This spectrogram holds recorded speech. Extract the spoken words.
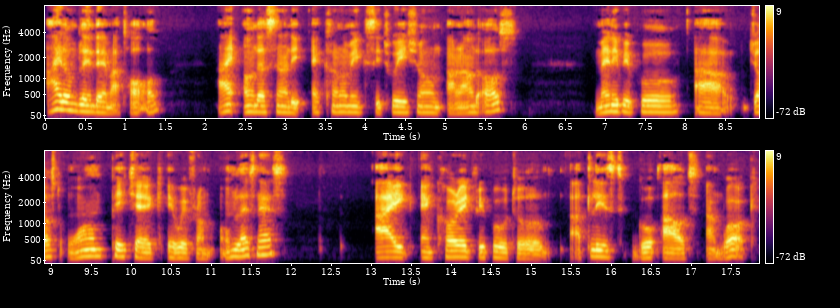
I don't blame them at all. I understand the economic situation around us. Many people are just one paycheck away from homelessness. I encourage people to at least go out and work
